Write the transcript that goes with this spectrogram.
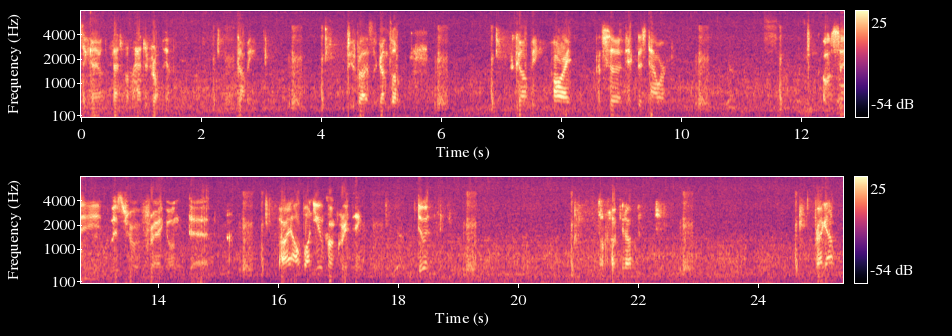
The guy on the platform, I had to drop him. Copy. Be advised, the gun's up. Copy. Alright, let's uh, take this tower. I would say let's throw a frag on that Alright, Alp on you. Concrete thing. Do it. Don't fuck it up. Frag out.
